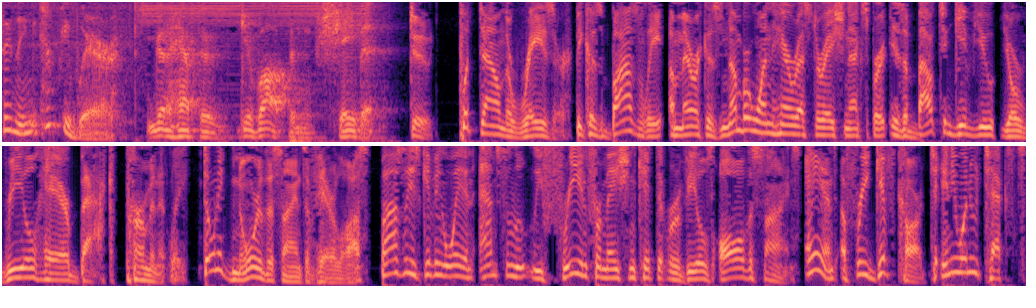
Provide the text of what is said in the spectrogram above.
thinning everywhere. I'm gonna have to give up and shave it. Dude. Put down the razor because Bosley, America's number one hair restoration expert, is about to give you your real hair back permanently. Don't ignore the signs of hair loss. Bosley is giving away an absolutely free information kit that reveals all the signs and a free gift card to anyone who texts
